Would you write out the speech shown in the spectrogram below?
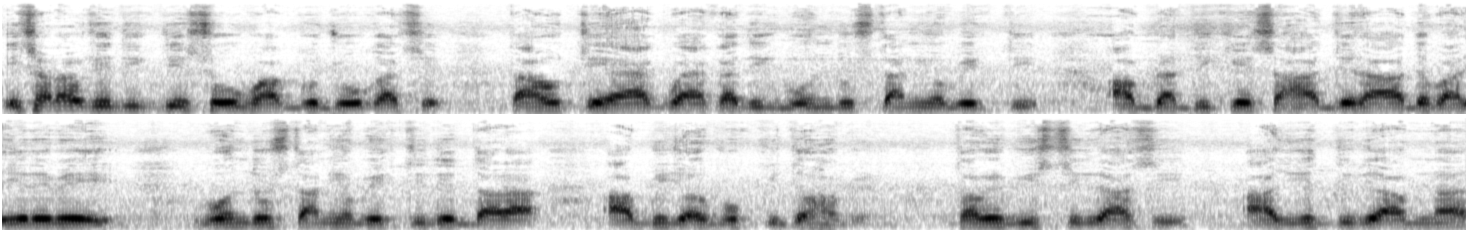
এছাড়াও যেদিক দিয়ে সৌভাগ্য যোগ আছে, তা হচ্ছে এক বা একাধিক বন্ধুস্থানীয় ব্যক্তি আপনার দিকে সাহায্যের হাত বাড়িয়ে দেবে। বন্ধুস্থানীয় ব্যক্তিদের দ্বারা আপনি উপকৃত হবেন। তবে বৃশ্চিক রাশি আজকের দিনে আপনার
